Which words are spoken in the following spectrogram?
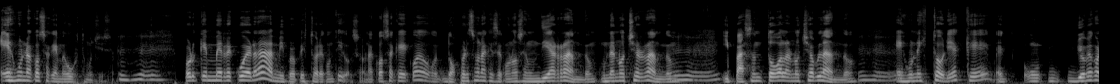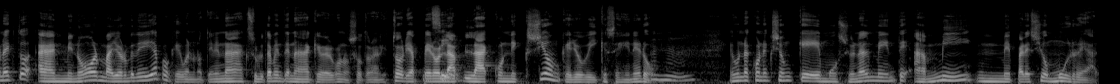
Es una cosa que me gusta muchísimo. Porque me recuerda a mi propia historia contigo. O sea, una cosa que cuando dos personas que se conocen un día random, una noche random, y pasan toda la noche hablando, es una historia que eh, un- yo me conecto en menor, mayor medida, porque, bueno, no tiene nada, absolutamente nada que ver con nosotros en la historia, pero Sí. la, la conexión que yo vi que se generó es una conexión que emocionalmente a mí me pareció muy real.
